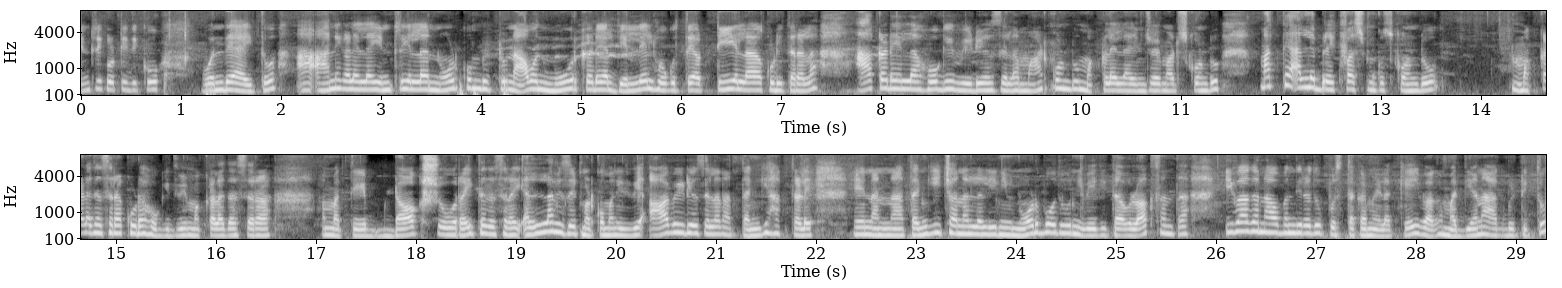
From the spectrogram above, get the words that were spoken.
ಎಂಟ್ರಿ ಕೊಟ್ಟಿದ್ದಕ್ಕೂ ಒಂದೇ ಆಯಿತು. ಆ ಆನೆಗಳೆಲ್ಲ ಎಂಟ್ರಿ ಎಲ್ಲ ನೋಡ್ಕೊಂಡ್ಬಿಟ್ಟು ನಾವೊಂದು ಮೂರು ಕಡೆ ಅಲ್ಲಿ ಎಲ್ಲೆಲ್ಲಿ ಹೋಗುತ್ತೆ, ಅವ್ರು ಟೀ ಎಲ್ಲ ಕುಡಿತಾರಲ್ಲ, ಆ ಕಡೆ ಎಲ್ಲ ಹೋಗಿ ವೀಡಿಯೋಸ್ ಎಲ್ಲ ಮಾಡಿಕೊಂಡು ಮಕ್ಕಳೆಲ್ಲ ಎಂಜಾಯ್ ಮಾಡಿಸ್ಕೊಂಡು ಮತ್ತೆ ಅಲ್ಲೇ ಬ್ರೇಕ್ಫಾಸ್ಟ್ ಮುಗಿಸ್ಕೊಂಡು ಮಕ್ಕಳ ದಸರಾ ಕೂಡ ಹೋಗಿದ್ವಿ. ಮಕ್ಕಳ ದಸರಾ, ಮತ್ತು ಡಾಗ್ ಶೋ, ರೈತ ದಸರಾ ಎಲ್ಲ ವಿಸಿಟ್ ಮಾಡ್ಕೊಂಬಂದಿದ್ವಿ ಆ ವೀಡಿಯೋಸ್ ಎಲ್ಲ ನನ್ನ ತಂಗಿ ಹಾಕ್ತಾಳೆ. ಏ, ನನ್ನ ತಂಗಿ ಚಾನಲಲ್ಲಿ ನೀವು ನೋಡ್ಬೋದು, ನಿವೇದಿತಾ ವ್ಲಾಗ್ಸ್ ಅಂತ. ಇವಾಗ ನಾವು ಬಂದಿರೋದು ಪುಸ್ತಕ ಮೇಳಕ್ಕೆ. ಇವಾಗ ಮಧ್ಯಾಹ್ನ ಆಗಿಬಿಟ್ಟಿತ್ತು.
